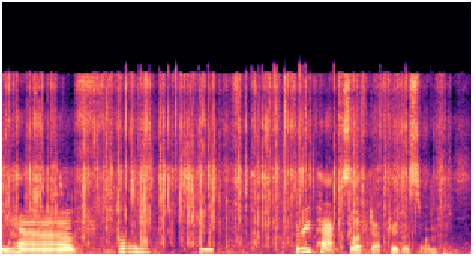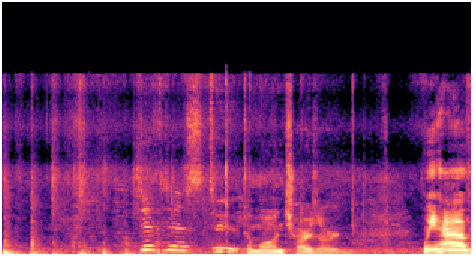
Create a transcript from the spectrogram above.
We have one, two, three packs left after this one. This is two. Come on, Charizard. We have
